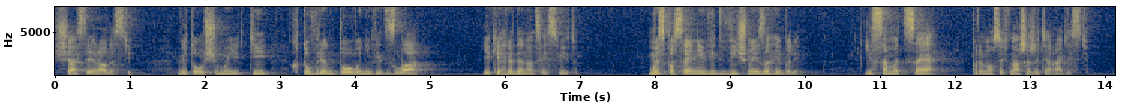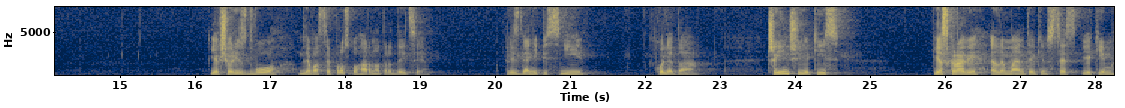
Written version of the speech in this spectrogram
щастя і радості від того, що ми є ті, хто врятовані від зла яке гряде на цей світ. Ми спасені від вічної загибелі. І саме це приносить в наше життя радість. Якщо Різдво для вас це просто гарна традиція, різдвяні пісні, коляда чи інші якісь яскраві елементи, яким, яким,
